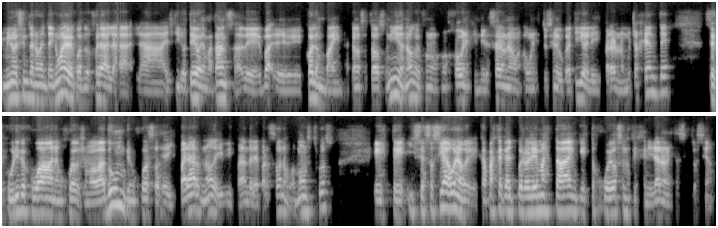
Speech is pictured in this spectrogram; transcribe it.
En 1999, cuando fue el tiroteo, la matanza de, Columbine, acá en los Estados Unidos, que fueron unos jóvenes que ingresaron a, una institución educativa y le dispararon a mucha gente, se descubrió que jugaban a un juego que se llamaba Doom, que era un juego de disparar, ¿no? de ir disparándole a personas o a monstruos, este, y se asociaba, bueno, capaz que acá el problema está en que estos juegos son los que generaron esta situación.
